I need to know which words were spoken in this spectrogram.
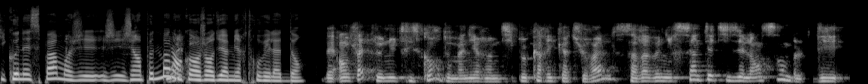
ne connaissent pas? Moi, j'ai un peu de mal encore aujourd'hui à m'y retrouver là-dedans. Ben, en fait, le Nutri-Score, de manière un petit peu caricaturale, ça va venir synthétiser l'ensemble des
